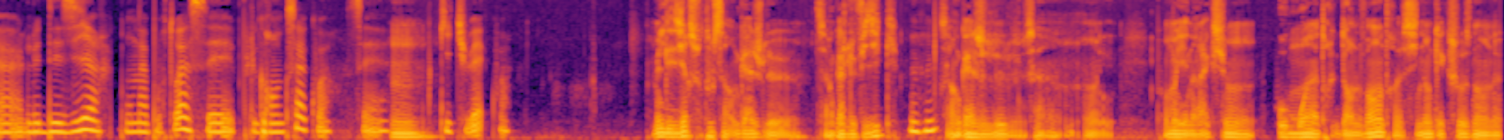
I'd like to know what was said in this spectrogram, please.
le désir qu'on a pour toi, c'est plus grand que ça, quoi. C'est Hmm. qui tu es, quoi. Mais le désir surtout, ça engage le, ça engage le physique. Mhm. Ça engage le, ça, pour moi, il y a une réaction, au moins un truc dans le ventre, sinon quelque chose dans le,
